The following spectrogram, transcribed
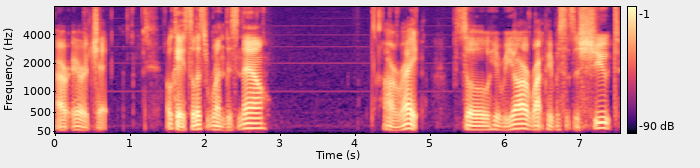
our error check. Okay, so let's run this now. All right, so here we are, rock, paper, scissors, shoot.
